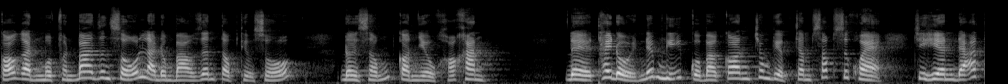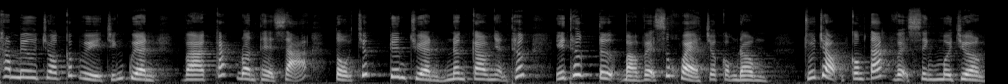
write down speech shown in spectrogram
có gần 1 phần 3 dân số là đồng bào dân tộc thiểu số. Đời sống còn nhiều khó khăn. Để thay đổi nếp nghĩ của bà con trong việc chăm sóc sức khỏe, chị Hiền đã tham mưu cho cấp ủy chính quyền và các đoàn thể xã tổ chức tuyên truyền nâng cao nhận thức, ý thức tự bảo vệ sức khỏe cho cộng đồng, chú trọng công tác vệ sinh môi trường.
